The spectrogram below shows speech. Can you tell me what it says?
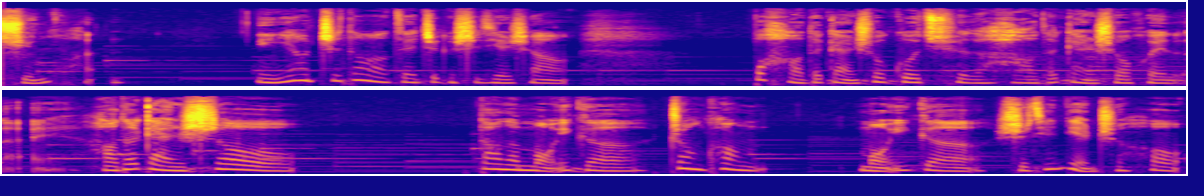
循环。你要知道，在这个世界上，不好的感受过去了，好的感受会来，好的感受到了某一个状况、某一个时间点之后，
